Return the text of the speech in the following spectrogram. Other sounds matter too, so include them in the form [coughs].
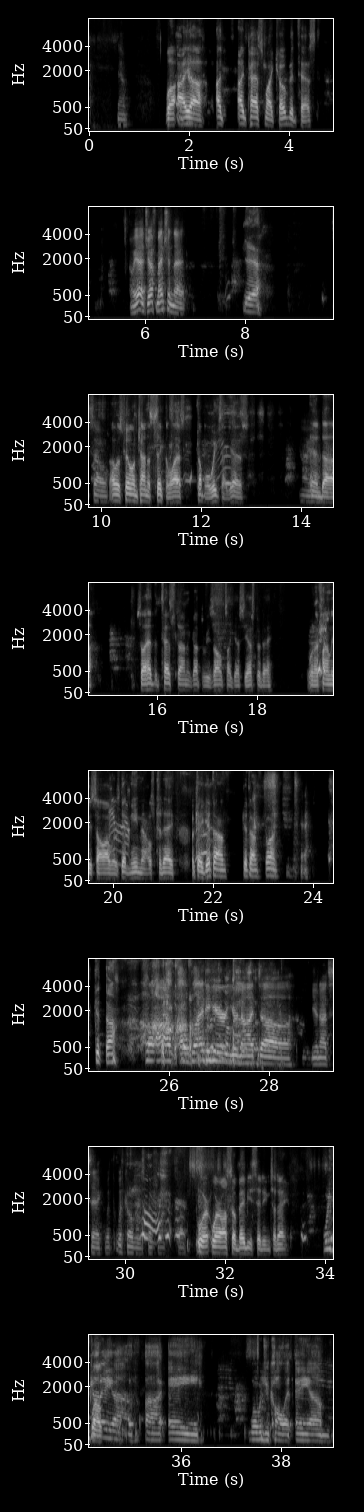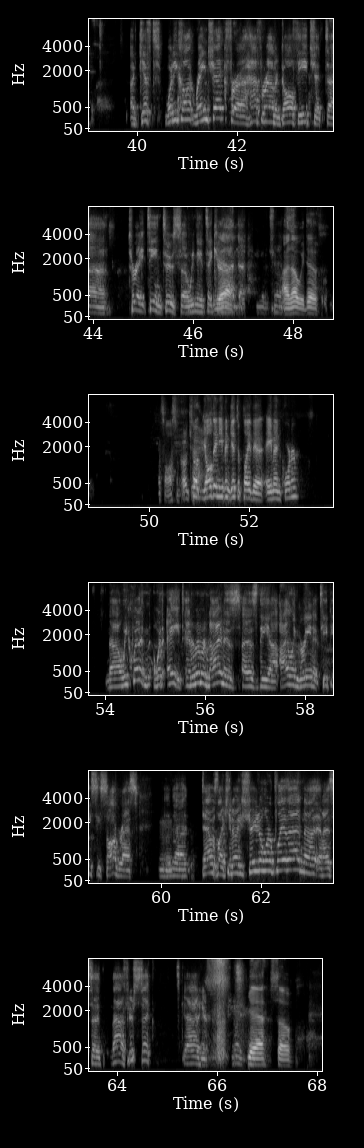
Well, I uh, I I passed my COVID test. Oh yeah, Jeff mentioned that. Yeah. So I was feeling kind of sick the last couple of weeks, I guess, oh, yeah. and uh, so I had the test done and got the results, I guess, yesterday. When I finally saw I was getting emails today. Okay, get down, get down, go on, [laughs] get down. Well, I'm, I'm glad to hear you're not uh, you're not sick with with COVID. especially. [laughs] We're we're also babysitting today. We've got Well- a uh, uh, a what would you call it? A um, a gift. What do you call it? Rain check for a half a round of golf each at uh, Tour 18 too. So we need to take care Yeah. of that. get a. I know we do. that's awesome. Okay. So y'all didn't even get to play the Amen corner. No, we quit it with eight, and remember nine is is the uh, Island Green at TPC Sawgrass. Mm-hmm. And uh, Dad was like, you know, you sure you don't want to play that? And, uh, and I said, Nah, if you're sick, let's get out of here. Yeah. So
